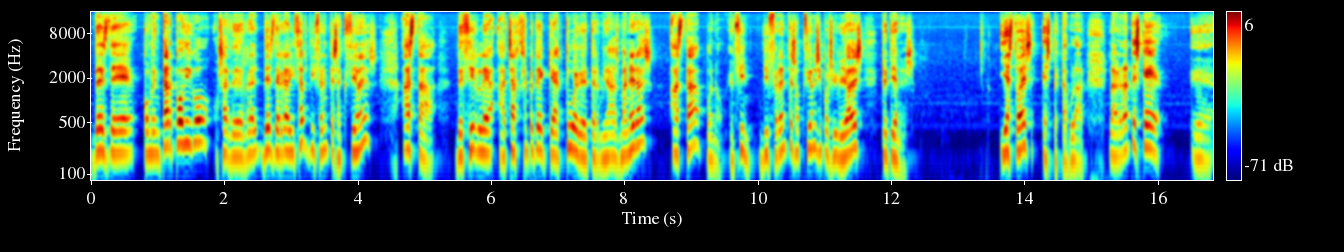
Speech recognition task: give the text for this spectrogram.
Desde comentar código, o sea, desde realizar diferentes acciones, hasta decirle a ChatGPT que actúe de determinadas maneras, hasta, bueno, en fin, diferentes opciones y posibilidades que tienes. Y esto es espectacular. La verdad es que eh,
